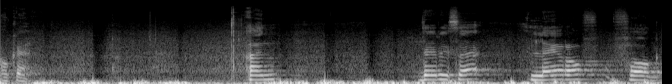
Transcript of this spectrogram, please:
okay, and there is a layer of fog.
